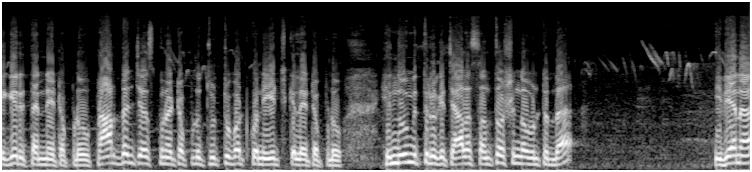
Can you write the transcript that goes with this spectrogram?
ఎగిరి తన్నేటప్పుడు ప్రార్థన చేసుకునేటప్పుడు చుట్టు పట్టుకొని ఈడ్చుకెళ్ళేటప్పుడు హిందూ మిత్రులకి చాలా సంతోషంగా ఉంటుందా? ఇదేనా?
